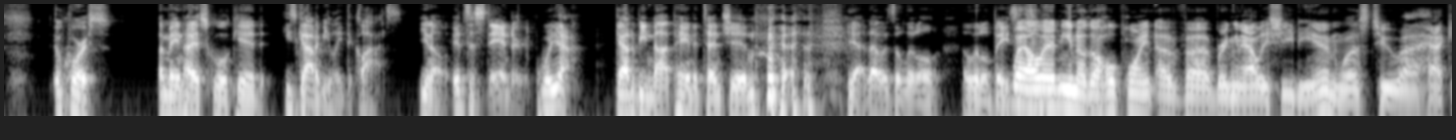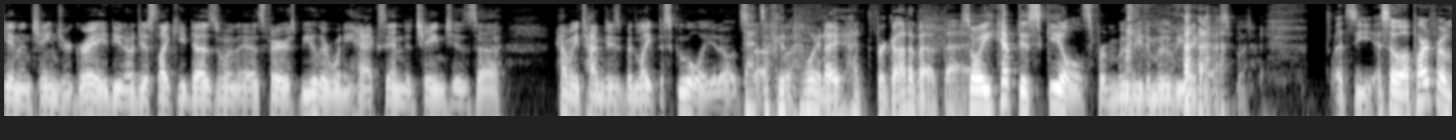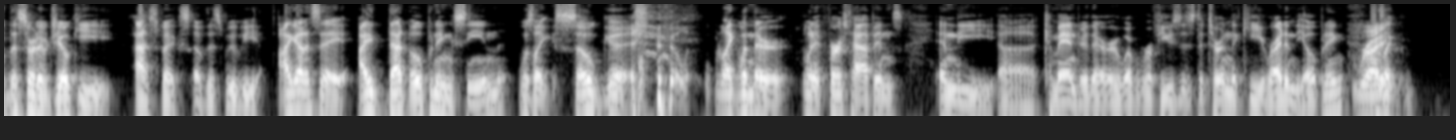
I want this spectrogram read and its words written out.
of course, a main high school kid, he's got to be late to class. You know, it's a standard. well, yeah. Got to be not paying attention. yeah, that was a little a little basic. Well, and you know, the whole point of uh, bringing Ally Sheedy in was to uh, hack in and change her grade. You know, just like he does when as Ferris Bueller when he hacks in to change his uh, how many times he's been late to school. You know, and that's stuff. a good point. I had forgot about that. So he kept his skills from movie to movie, I guess. But let's see. So apart from the sort of jokey aspects of this movie, I gotta say, I that opening scene was like so good. like when they're when it first happens and the uh, commander there or whoever refuses to turn the key right in the opening. Right. I was like,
